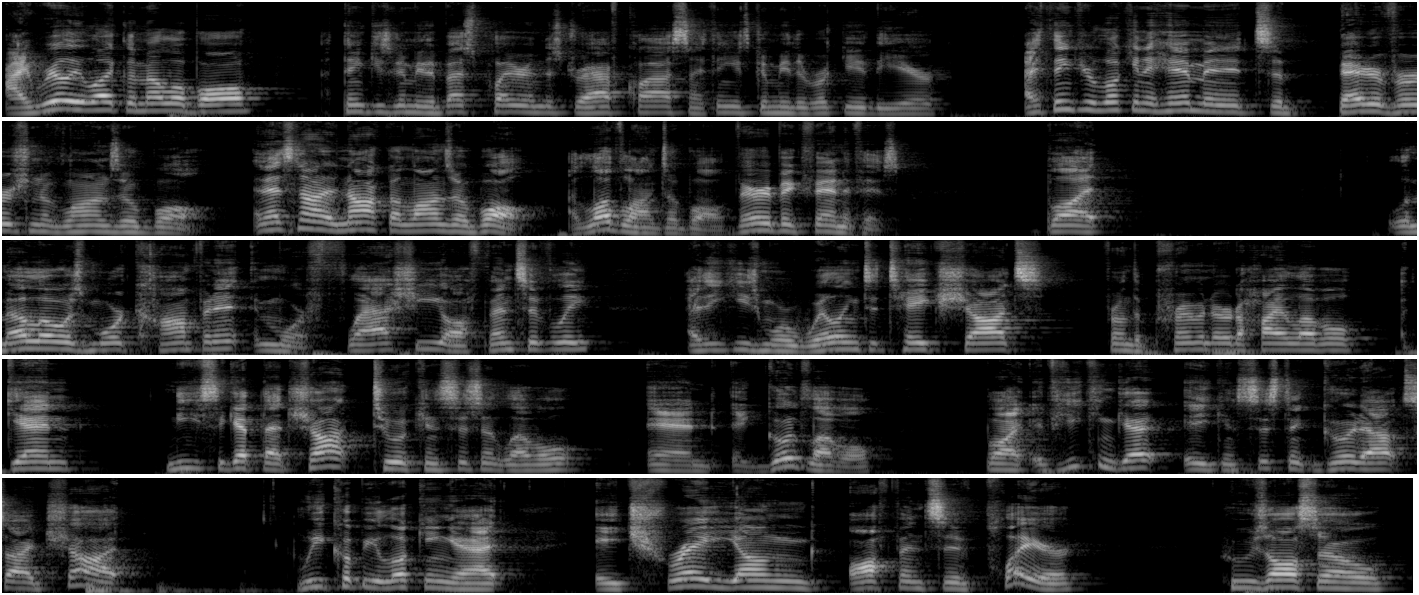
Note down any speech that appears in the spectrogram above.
I really like LaMelo Ball. I think he's going to be the best player in this draft class, and I think he's going to be the rookie of the year. I think you're looking at him, and it's a better version of Lonzo Ball. And that's not a knock on Lonzo Ball. I love Lonzo Ball. Very big fan of his. But LaMelo is more confident and more flashy offensively. I think he's more willing to take shots from the perimeter to high level. Again, needs to get that shot to a consistent level and a good level. But if he can get a consistent good outside shot, we could be looking at a Trae Young offensive player who's also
